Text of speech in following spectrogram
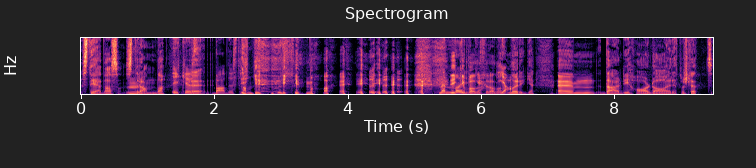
Stedet, altså. Stranda. Ikke Eh, badestrand. Ikke, ikke, Men ikke badestranda. Ja. Norge. Um, der de har da rett og slett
